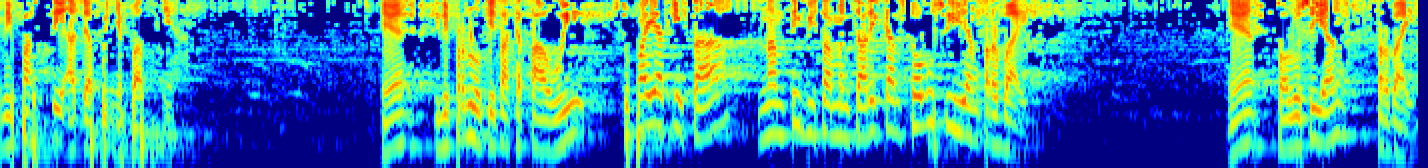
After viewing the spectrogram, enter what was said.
Ini pasti ada penyebabnya. Ya, ini perlu kita ketahui supaya kita nanti bisa mencarikan solusi yang terbaik. Ya, solusi yang terbaik.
